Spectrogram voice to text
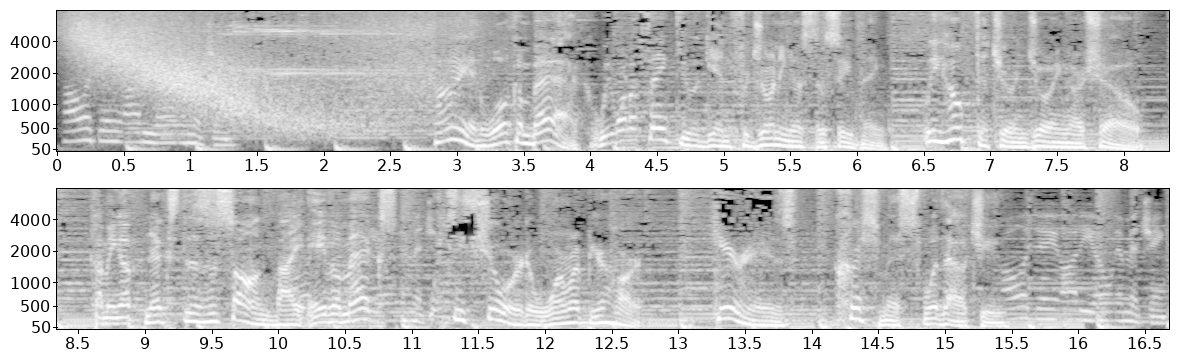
Holiday Audio Imaging. Hi, and welcome back. We want to thank you again for joining us this evening. We hope that you're enjoying our show. Coming up next is a song by Ava Max, which is sure to warm up your heart. Here is Christmas Without You. Holiday Audio Imaging.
